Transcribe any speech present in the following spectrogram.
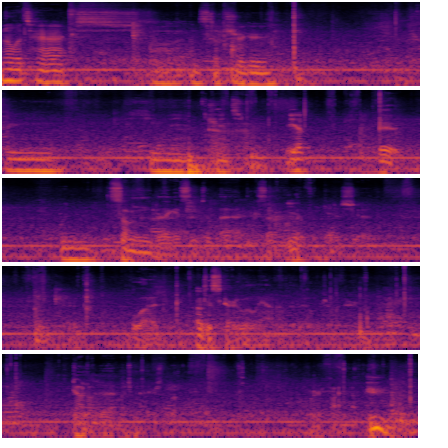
No attacks. Uh, unstep trigger. Three. Human oh. transfer. Yep. It, Wouldn't. something that gets into that because I don't know Yep. if I give a shit. Blood. Okay. Discard Liliana the village owner. Don't know that that much matters, but we're fine.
